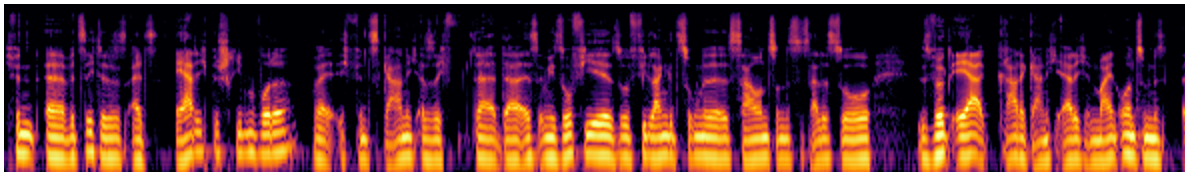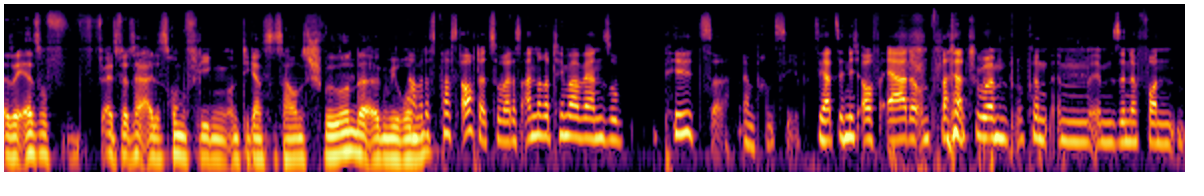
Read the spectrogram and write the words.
Ich finde äh, witzig, dass es als erdig beschrieben wurde, weil ich finde es gar nicht, also ich, da, da ist irgendwie so viel, so viel langgezogene Sounds und es ist alles so, es wirkt eher gerade gar nicht ehrlich in meinen Ohren zumindest, also eher so, als würde da alles rumfliegen und die ganzen Sounds schwirren da irgendwie rum. aber das passt auch dazu, weil das andere Thema wären so Pilze im Prinzip. Sie hat sich nicht auf Erde und Natur im, im, im Sinne von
